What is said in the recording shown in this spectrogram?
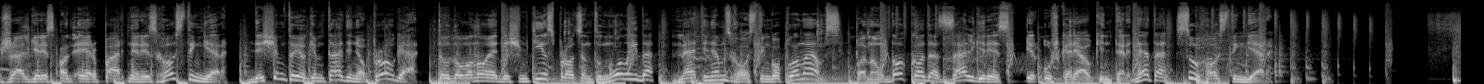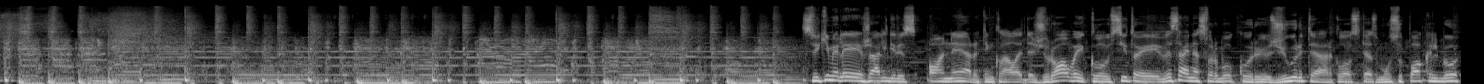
Žalgeris On Air partneris Hostinger 10-ojo gimtadienio proga tau dovanoja 10 procentų nuolaidą metiniams hostingo planams. Panaudok kodą Žalgeris ir užkariauk internetą su Hostinger. Sveiki, mėlyje Žalgiris Oner tinklalaidė žiūrovai, klausytojai, visai nesvarbu, kur jūs žiūrite ar klausotės mūsų pokalbių.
